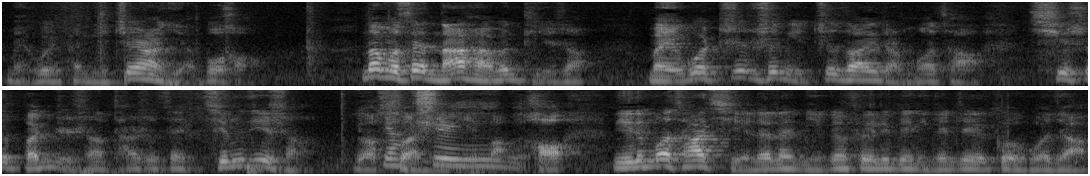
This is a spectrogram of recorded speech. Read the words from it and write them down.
美国一看你这样也不好。那么在南海问题上，美国支持你制造一点摩擦，其实本质上它是在经济上要算计你吧。好，你的摩擦起来了，你跟菲律宾，你跟这个各个国家，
